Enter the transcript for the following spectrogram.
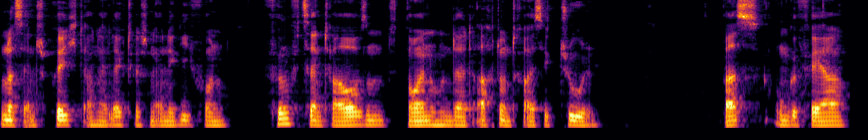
und das entspricht einer elektrischen Energie von 15.938 Joule, was ungefähr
